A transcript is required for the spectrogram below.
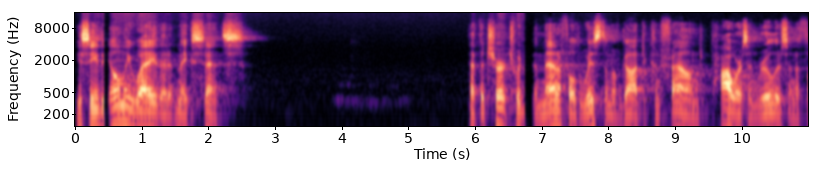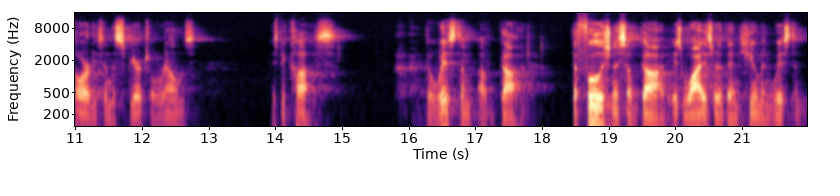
You see, the only way that it makes sense that the church would be the manifold wisdom of God to confound powers and rulers and authorities in the spiritual realms is because the wisdom of God the foolishness of God is wiser than human wisdom,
